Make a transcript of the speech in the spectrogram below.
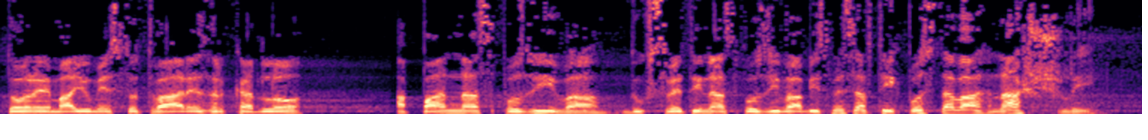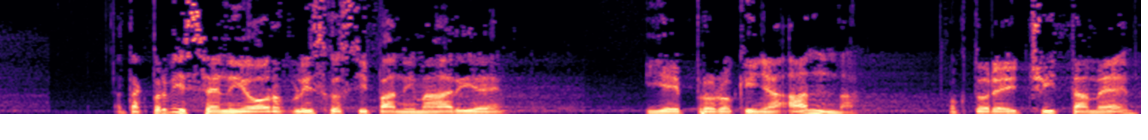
ktoré majú miesto tváre zrkadlo a Pán nás pozýva, Duch Svety nás pozýva, aby sme sa v tých postavách našli. A tak prvý senior v blízkosti Panny Márie je prorokyňa Anna, o ktorej čítame,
